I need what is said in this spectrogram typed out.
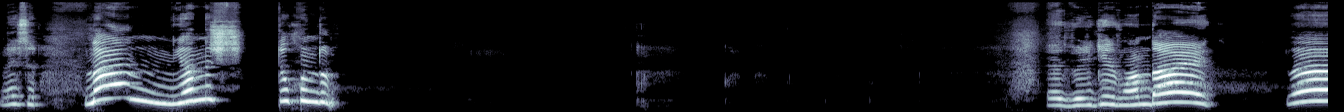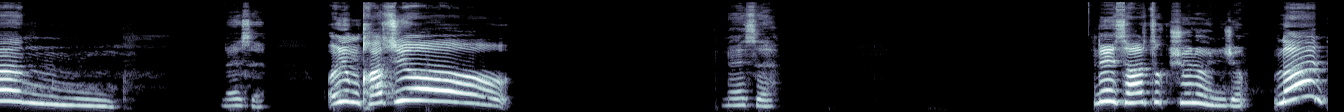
Neyse. Lan yanlış dokundum. Evet Virgil van Dijk. Lan. Neyse. Oyun kasıyor. Neyse. Neyse artık şöyle oynayacağım. Lan.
